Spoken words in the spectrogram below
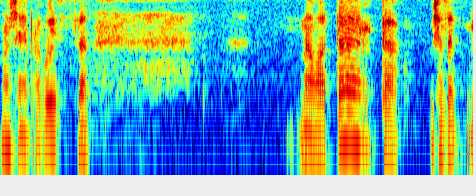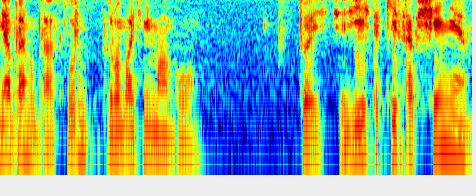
Ну, сейчас прогрузится. Аватар. Так, сейчас меня обратно выбрас. Должен по-другому войти не могу. То есть есть такие сообщения,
